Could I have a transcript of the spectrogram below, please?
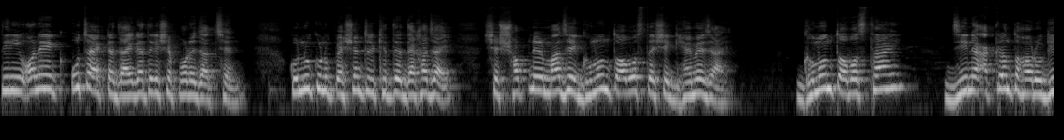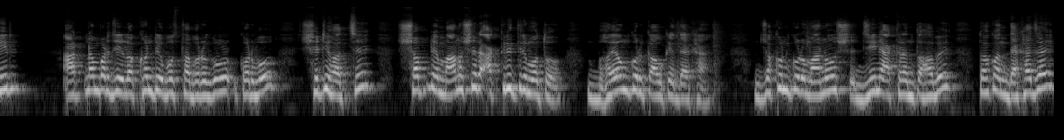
তিনি অনেক উঁচা একটা জায়গা থেকে সে পড়ে যাচ্ছেন। কোনো কোনো পেশেন্টের ক্ষেত্রে দেখা যায়, সে স্বপ্নের মাঝে ঘুমন্ত অবস্থায় সে ঘেমে যায়। ঘুমন্ত অবস্থায় জিনে আক্রান্ত হওয়া রোগীর আট নম্বর যে লক্ষণটি উপস্থাপন করব- সেটি হচ্ছে স্বপ্নে মানুষের আকৃতির মতো ভয়ঙ্কর কাউকে দেখা। যখন কোনো মানুষ জিনে আক্রান্ত হবে, তখন দেখা যায়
